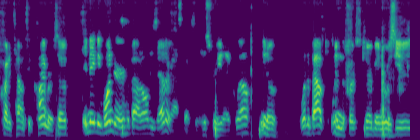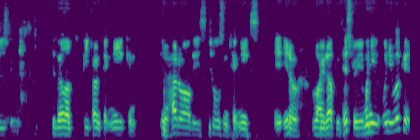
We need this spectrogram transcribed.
quite a talented climber. So it made me wonder about all these other aspects of history. Like, well, you know, what about when the first carabiner was used and developed piton technique and you know how do all these tools and techniques you know line up with history? And when you when you look at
